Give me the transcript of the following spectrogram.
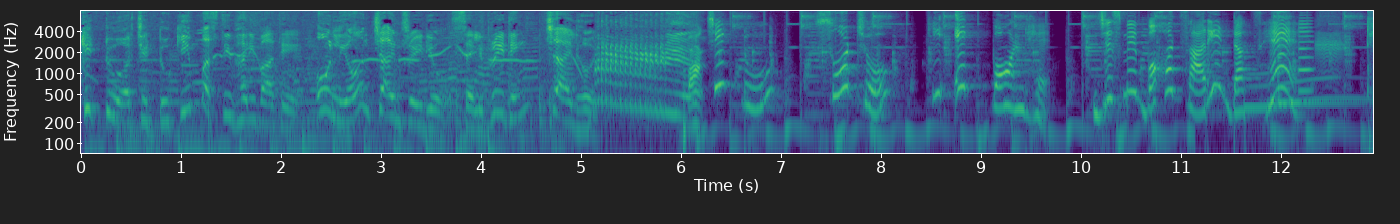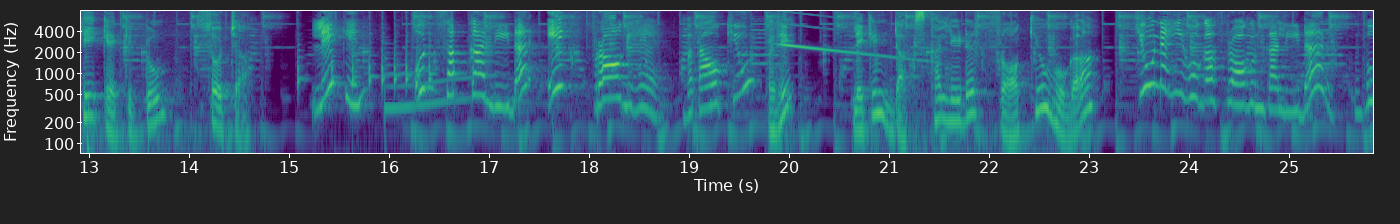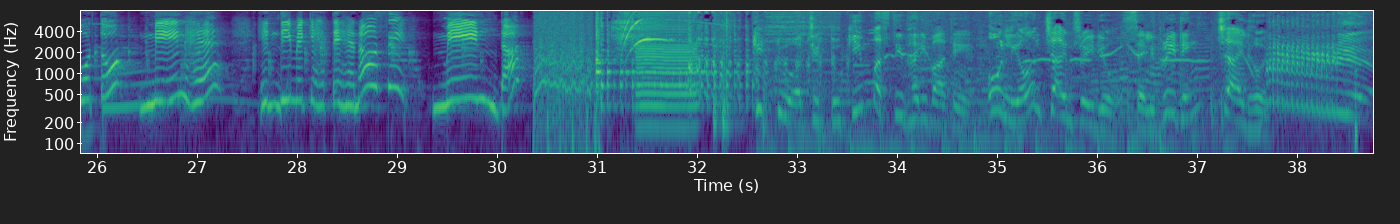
किट्टू और चिट्टू की मस्ती भरी बातें। Only on child radio celebrating childhood Chittu सोचो कि एक पॉन्ड है जिसमें बहुत सारे डक्स हैं। ठीक है किट्टू सोचा। लेकिन उन सब का लीडर एक फ्रॉग है। बताओ क्यों? अरे लेकिन डक्स का लीडर फ्रॉग क्यों होगा? क्यों फ्रॉग उनका लीडर वो तो मेन है। हिंदी में कहते हैं ना उसे मेन डक किट्टू और चिट्टू की मस्ती भरी बातें only on child radio celebrating childhood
